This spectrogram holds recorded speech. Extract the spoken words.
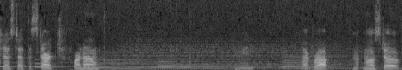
just at the start for now. I mean, I brought most of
